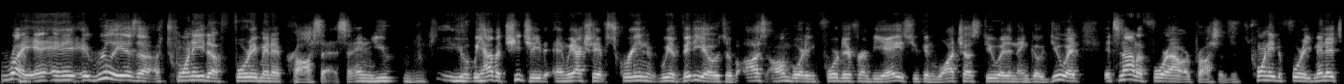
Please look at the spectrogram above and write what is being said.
Right. And, and it, really is a 20 to 40 minute process. And you, you, we have a cheat sheet and we actually have screen, we have videos of us onboarding four different VAs. You can watch us do it and then go do it. It's not a four hour process. It's 20 to 40 minutes.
